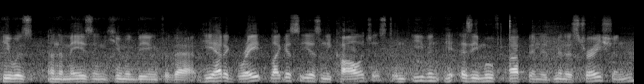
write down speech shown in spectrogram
he was an amazing human being for that. He had a great legacy as an ecologist, and even as he moved up in administration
